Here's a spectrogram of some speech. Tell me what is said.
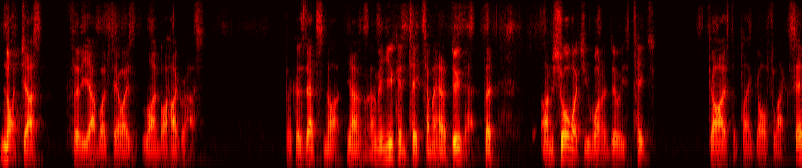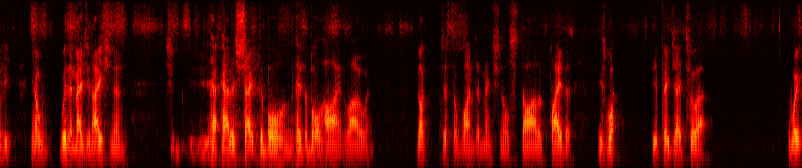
not just 30 yard wide fairways lined by high grass. Because that's not, you know, I mean, you can teach someone how to do that, but I'm sure what you want to do is teach guys to play golf like Seve you know, with imagination and how to shape the ball and hit the ball high and low, and not just a one-dimensional style of play that is what the PGA Tour week,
